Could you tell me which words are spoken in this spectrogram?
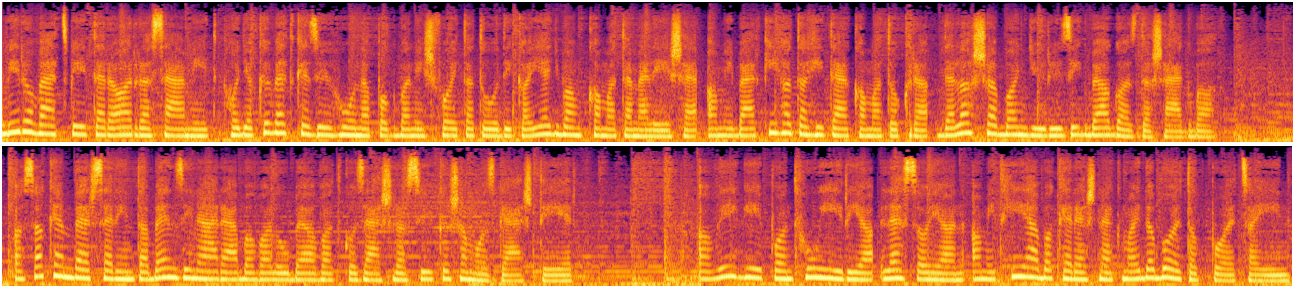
Virovácz Péter arra számít, hogy a következő hónapokban is folytatódik a jegybank kamatemelése, ami bár kihat a hitelkamatokra, de lassabban gyűrűzik be a gazdaságba. A szakember szerint a benzinárába való beavatkozásra szűkös a mozgástér. A vg.hu írja, lesz olyan, amit hiába keresnek majd a boltok polcain.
